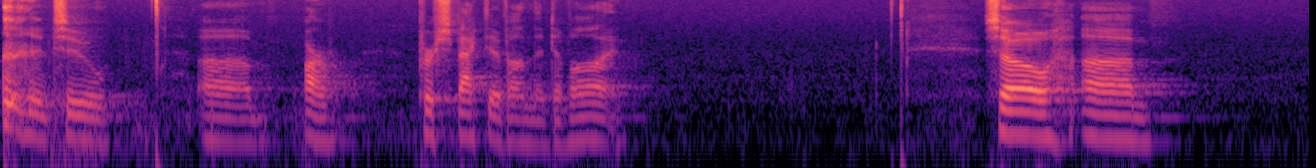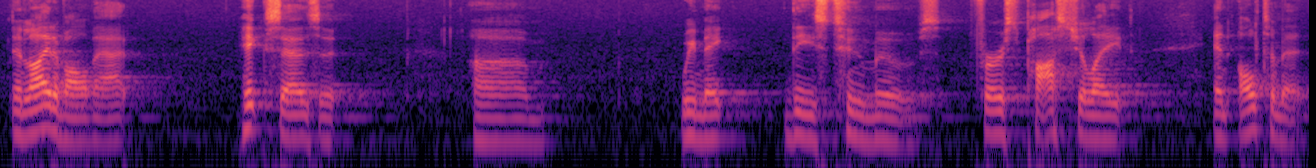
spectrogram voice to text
to um, our perspective on the divine. So, um, in light of all that, Hicks says that um, we make these two moves first postulate an ultimate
